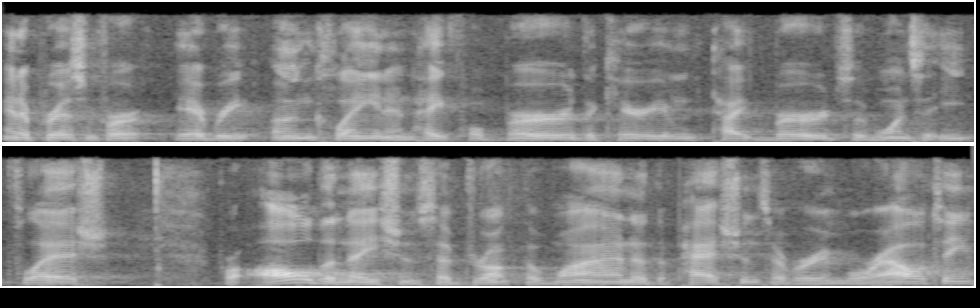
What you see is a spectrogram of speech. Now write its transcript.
and a prison for every unclean and hateful bird, the carrion type birds, the ones that eat flesh. For all the nations have drunk the wine of the passions of her immorality,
